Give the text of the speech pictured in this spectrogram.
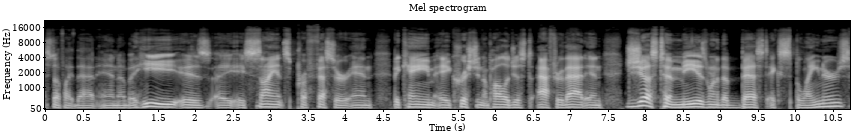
stuff like that and uh, but he is a, a science professor and became a christian apologist after that and just to me is one of the best explainers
